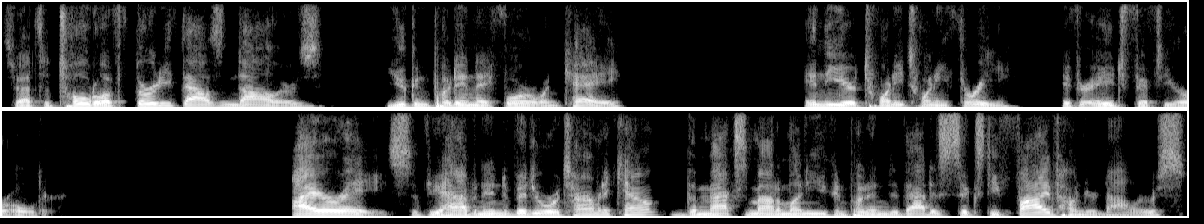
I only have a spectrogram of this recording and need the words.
So that's a total of $30,000 you can put in a 401k in the year 2023 if you're age 50 or older. IRAs, if you have an individual retirement account, the max amount of money you can put into that is $6,500.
